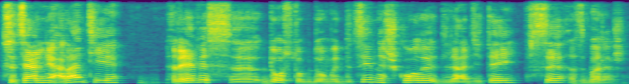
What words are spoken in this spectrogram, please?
Соціальні гарантії, ревіс, е, доступ до медицини, школи для дітей все збережено.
